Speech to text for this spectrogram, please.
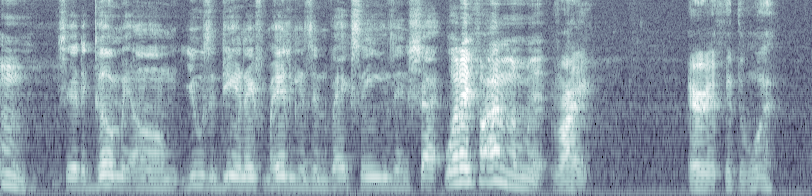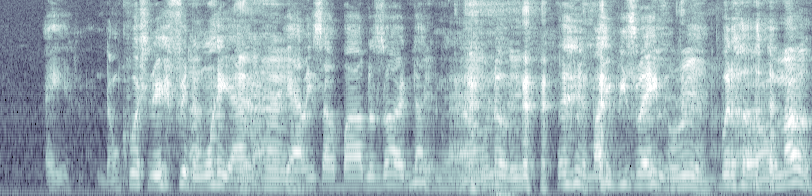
Mm. Said the government um using DNA from aliens in vaccines and shot. Where they finding them at? Right. Area 51. Hey, don't question Area 51. Y'all, Yeah. y'all ain't saw Bob Lazar documentary. I don't know. It might be some aliens. For real. But I uh, don't know.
